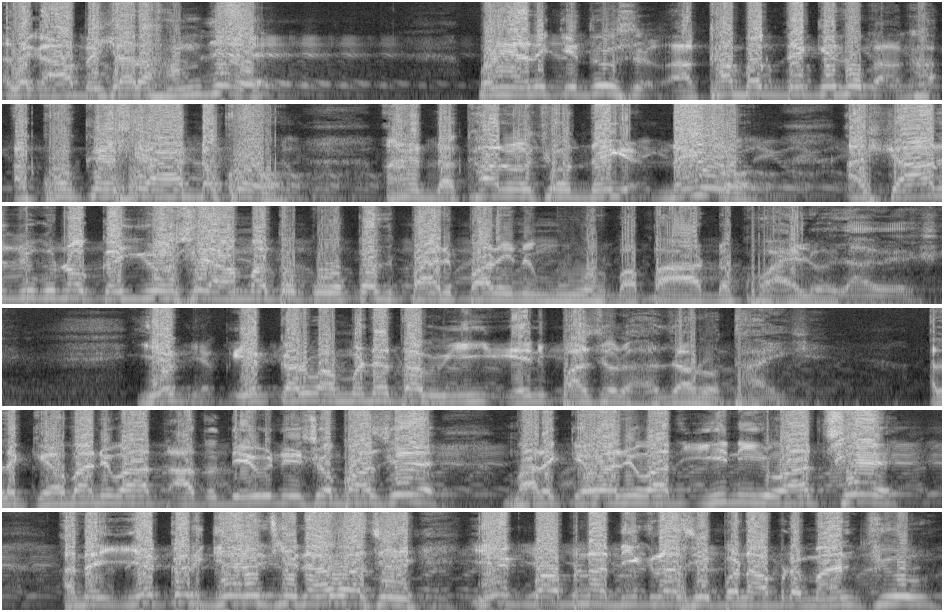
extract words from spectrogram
એટલે કે આ બિચારા સમજે. પણ એને કીધું આખા ભક્તે કીધું આખો કે છે આ ડખો. અને ડખાનો છો દયો આ ચાર જુગનો કહીયો છે, આમાં તો કોક જ પાર પાડીને મુંહ બાપા, આ ડખો આયલો જ આવે છે. એક એક કરવા માંડે તો એની પાછળ હજારો થાય છે. એટલે કહેવાની વાત, આ તો દેવીની સભા છે, મારે કહેવાની વાત એની વાત છે. અને એક જ ઘેરેથી આવ્યા છે, એક બાપના દીકરા છે, પણ આપણે માનશું?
